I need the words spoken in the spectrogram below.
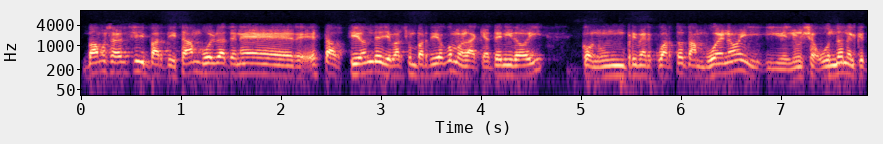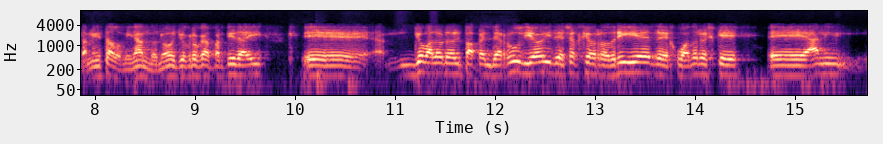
vamos a ver si Partizan vuelve a tener esta opción de llevarse un partido como la que ha tenido hoy, con un primer cuarto tan bueno y, en un segundo en el que también está dominando, ¿no? Yo creo que a partir de ahí eh, yo valoro el papel de Rudio y de Sergio Rodríguez, de jugadores que eh, han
